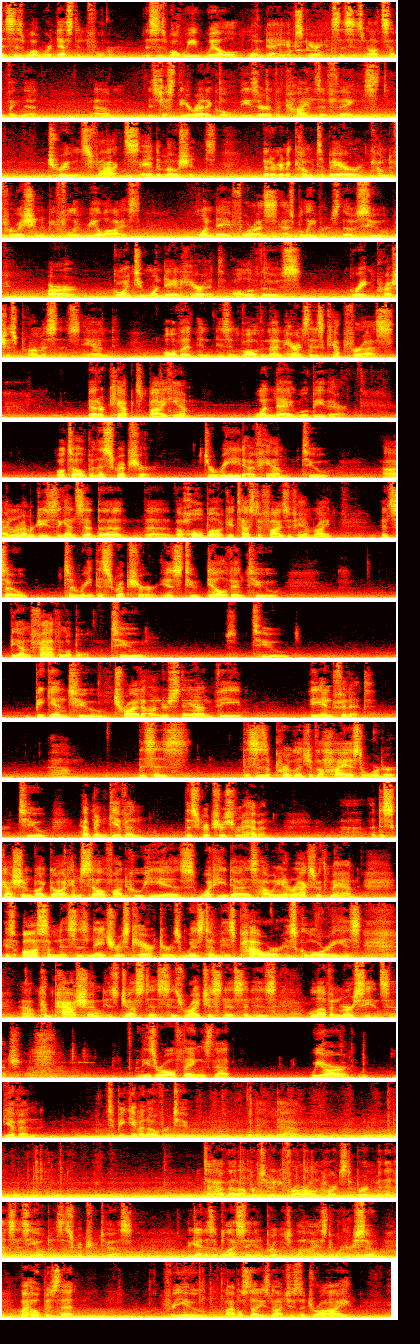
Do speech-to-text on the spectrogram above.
This is what we're destined for. This is what we will one day experience. This is not something that um, is just theoretical. These are the kinds of things, truths, facts, and emotions that are going to come to bear and come to fruition and be fully realized one day for us as believers, those who are going to one day inherit all of those great and precious promises and all that is involved in that inheritance that is kept for us that are kept by Him. One day will be there. Well, to open the scripture, to read of Him, to uh, and remember, Jesus again said the, the the whole book it testifies of Him, right? And so to read the scripture is to delve into the unfathomable, to to begin to try to understand the the infinite. This is this is a privilege of the highest order to have been given the scriptures from heaven, uh, a discussion by God Himself on who He is, what He does, how He interacts with man, his awesomeness, his nature, his character, his wisdom, his power, his glory, his uh, compassion, his justice, his righteousness, and his love and mercy and such. These are all things that we are given to be given over to. And um, to have that opportunity for our own hearts to burn within us as He opens the Scripture to us, again, is a blessing and a privilege of the highest order. So, my hope is that for you, Bible study is not just a dry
